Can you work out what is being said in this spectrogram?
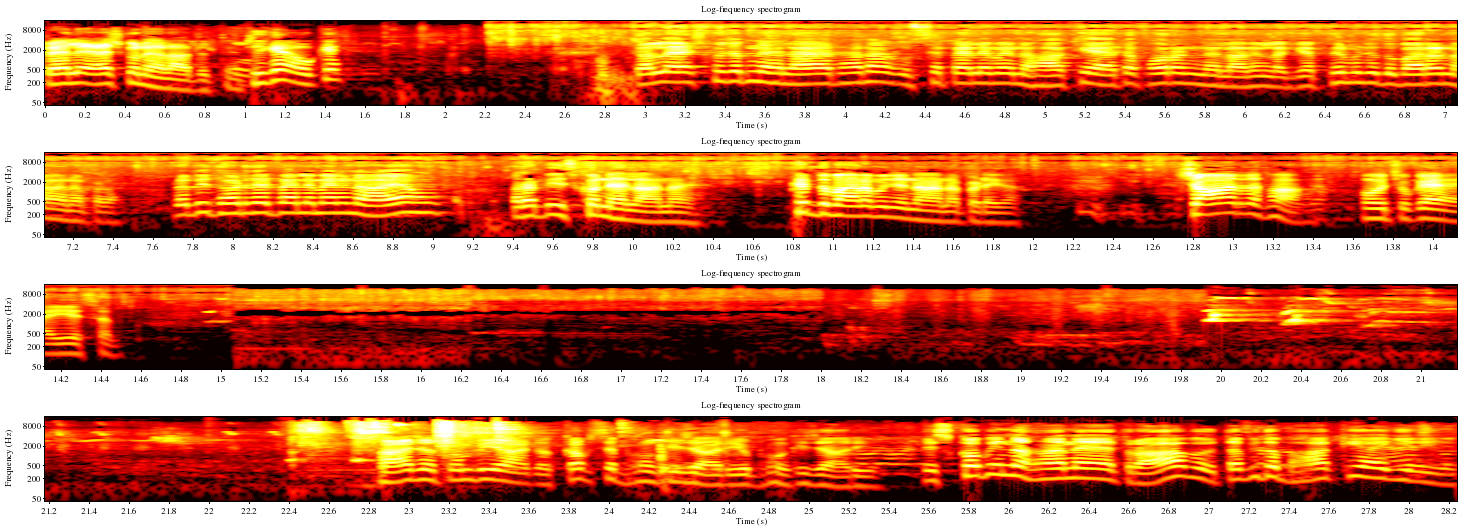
पहले ऐश को नहला देते हैं ठीक है? ओके कल ऐश को जब नहलाया था ना उससे पहले मैं नहा के आया था फ़ौरन नहलाने लग गया। फिर मुझे दोबारा नहाना पड़ा। और अभी थोड़ी देर पहले मैंने नहाया हूँ और अभी इसको नहलाना है। फिर दोबारा मुझे नहाना पड़ेगा। चार दफ़ा हो चुका है ये सब। आ जाओ तुम भी आ जाओ कब से भौंकी जा रही हो भौंकी जा रही हो? इसको भी नहाना है तो अब तभी तो भाग के आएगी ये।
